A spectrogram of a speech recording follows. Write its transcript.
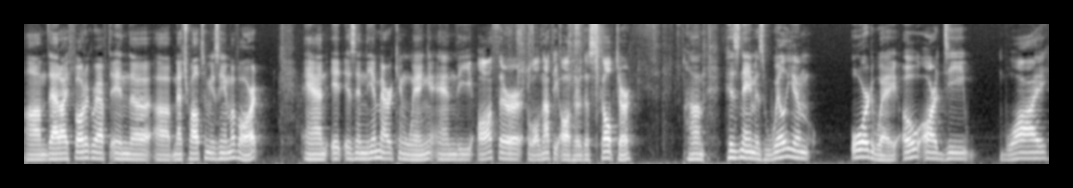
um, that I photographed in the uh, Metropolitan Museum of Art. And it is in the American Wing. And the author, well, not the author, the sculptor, um, his name is William Ordway, O R D Y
